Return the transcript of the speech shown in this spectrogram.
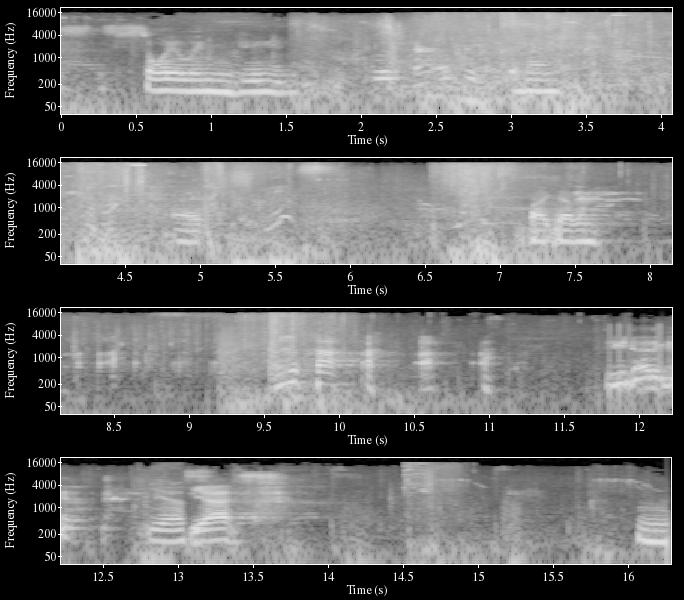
s- soiling jeans. it was terrible. And then... Alright. Bye, Kevin. You died again. Yes. Yes. Hmm.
